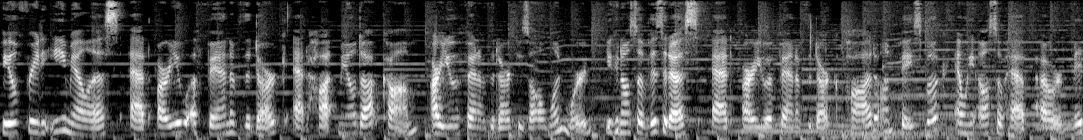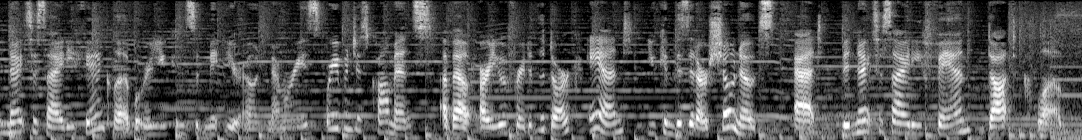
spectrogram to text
Feel free to email us at are you a fan of the dark at hotmail.com. Are you a fan of the dark is all one word. You can also visit us at Are You a Fan of the Dark Pod on Facebook, and we also have our Midnight Society fan club where you can submit your own memories or even just comments about Are You Afraid of the Dark? And you can visit our show notes at midnightsocietyfan.club.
